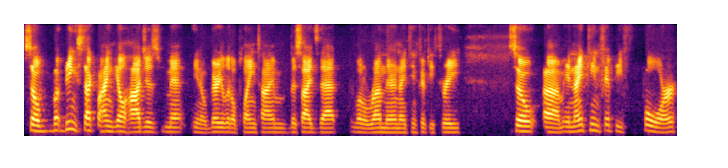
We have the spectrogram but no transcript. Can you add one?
so, but being stuck behind Gil Hodges meant, you know, very little playing time besides that little run there in 1953. So, um, in 1954,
